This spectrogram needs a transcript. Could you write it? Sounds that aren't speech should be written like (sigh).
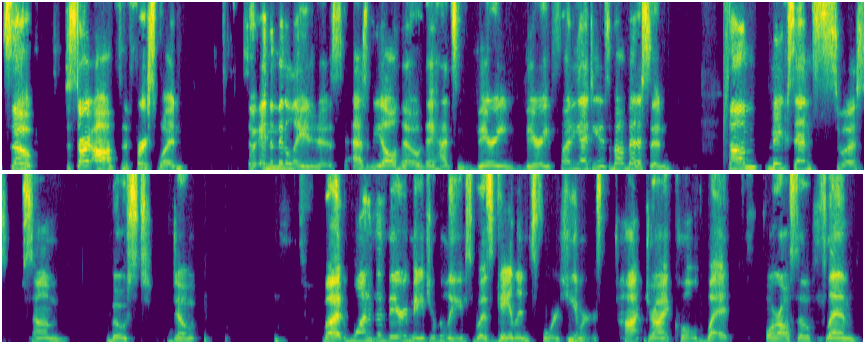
So, to start off, the first one. So, in the Middle Ages, as we all know, they had some very, very funny ideas about medicine. Some make sense to us, some, most don't. But one of the very major beliefs was Galen's four humors hot, dry, cold, wet, or also phlegm,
